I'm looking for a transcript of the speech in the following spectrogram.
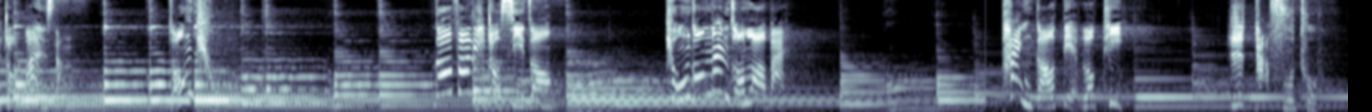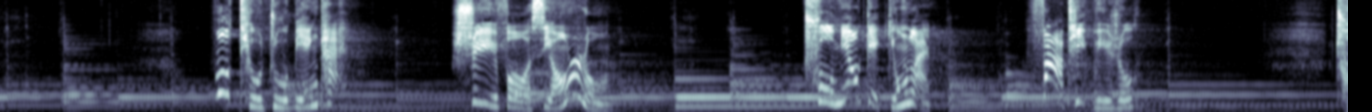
太老板做晚上，中秋，高发里做西装，穷工难做老板，蛋糕跌落地，一塌糊涂。我跳竹边开，水火相融，出楚庙给江南，法体为如，冲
